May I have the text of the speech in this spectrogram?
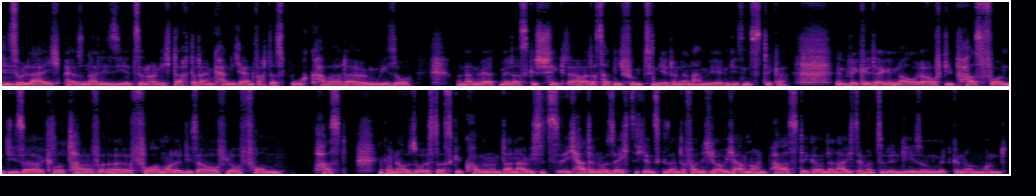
die mhm. so leicht personalisiert sind. Und ich dachte, dann kann ich einfach das Buchcover da irgendwie so und dann wird mir das geschickt, aber das hat nicht funktioniert und dann haben wir eben diesen Sticker entwickelt, der genau auf die Passform dieser Gratin-Form oder dieser Auflaufform passt. Genau so ist das gekommen. Und dann habe ich jetzt, ich hatte nur 60 insgesamt davon. Ich glaube, ich habe noch ein paar Sticker und dann habe ich es immer zu den Lesungen mitgenommen und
